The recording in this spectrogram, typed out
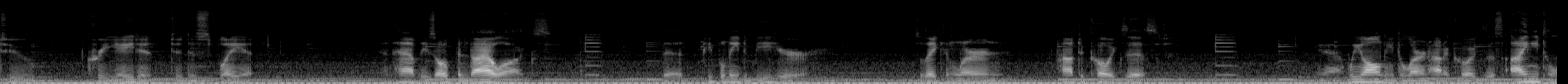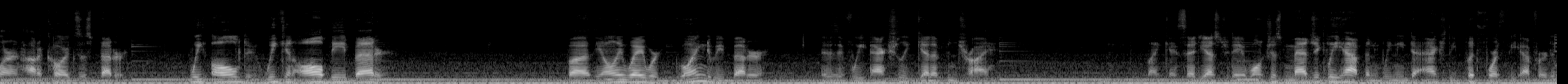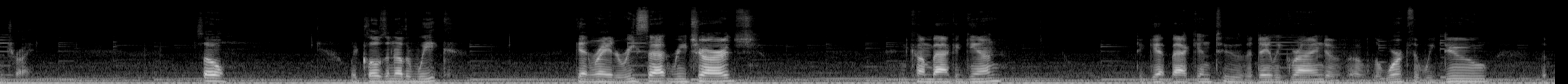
to create it, to display it, and have these open dialogues that people need to be here so they can learn how to coexist. Yeah, we all need to learn how to coexist. I need to learn how to coexist better. We all do. We can all be better. But the only way we're going to be better is if we actually get up and try. Like I said yesterday, it won't just magically happen. We need to actually put forth the effort and try. So, we close another week getting ready to reset, recharge, and come back again to get back into the daily grind of, of the work that we do, the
